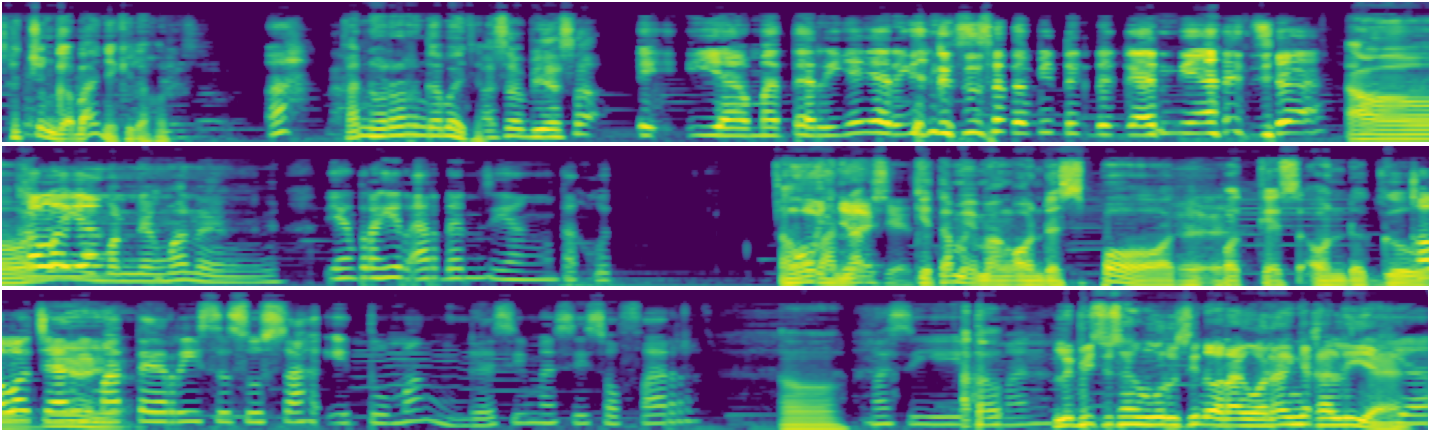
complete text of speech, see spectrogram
kan cuma nggak banyak kita horor. Ah, kan horor nggak banyak. Asa biasa. Eh, iya materinya nyarinya gak susah tapi deg-degannya aja. Oh, Kalau yang momen yang mana yang ini? yang terakhir Ardan sih yang takut. oh, Oh, karena jelas ya. kita memang on the spot, podcast on the go. Kalau cari Iya, iya. materi sesusah itu mah enggak sih masih so far Oh. masih Atau aman. Lebih susah ngurusin orang-orangnya kali ya. Iya.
